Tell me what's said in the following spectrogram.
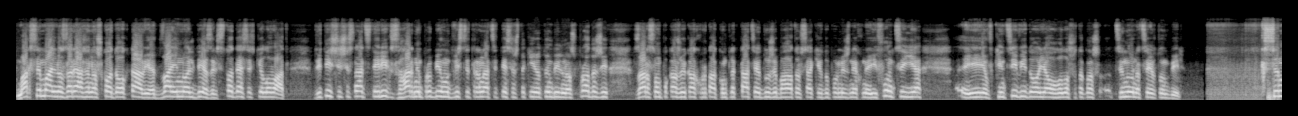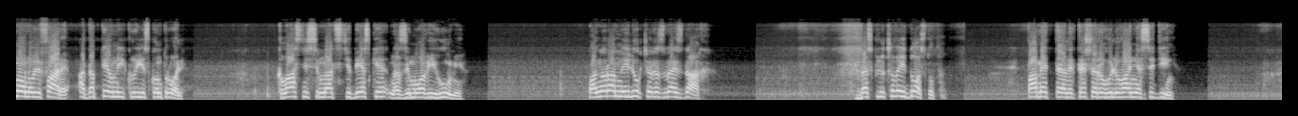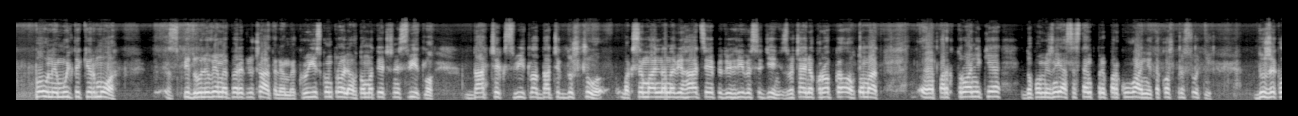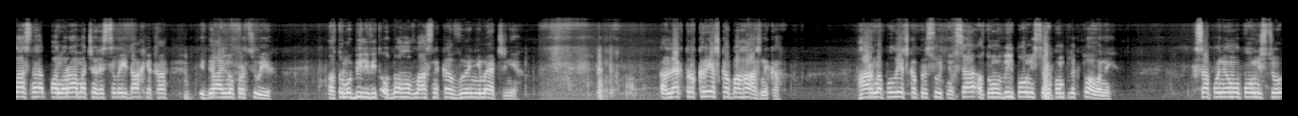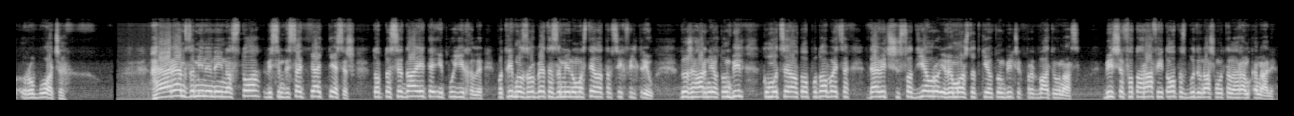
Максимально заряджена шкода Octavia 2.0 дизель, 110 кВт. 2016 рік з гарним пробігом 213 тисяч такий автомобіль у нас в продажі. Зараз вам покажу, яка крута комплектація, дуже багато всяких допоміжних в неї функцій є. І в кінці відео я оголошу також ціну на цей автомобіль. Ксенонові фари, адаптивний круїз-контроль. Класні 17 диски на зимовій гумі. Панорамний люк через весь дах. Безключовий доступ. Пам'ять та електричне регулювання сидінь. Повне мультикермо з підрульовими переключателями, круїз-контроль, автоматичне світло, датчик світла, датчик дощу, максимальна навігація, підігріви сидінь, звичайна коробка автомат, е, парктроніки, допоміжний асистент при паркуванні також присутній. Дуже класна панорама через цілий дах, яка ідеально працює. Автомобілі від одного власника в Німеччині. Електрокришка багажника. Гарна поличка присутня. Все, автомобіль повністю укомплектований. Все по ньому повністю робоче. ГРМ замінений на 185 тисяч. Тобто сідаєте і поїхали. Потрібно зробити заміну мастила та всіх фільтрів. Дуже гарний автомобіль. Кому це авто подобається, 9600 євро і ви можете такий автомобільчик придбати у нас. Більше фотографій та опис буде в нашому телеграм-каналі.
